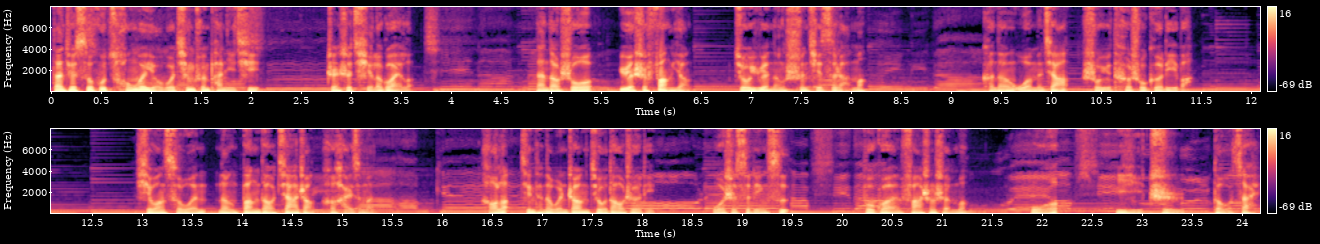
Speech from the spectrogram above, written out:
但却似乎从未有过青春叛逆期，真是奇了怪了。难道说越是放养，就越能顺其自然吗？可能我们家属于特殊个例吧。希望此文能帮到家长和孩子们。好了，今天的文章就到这里，我是四零四。不管发生什么，我一直都在。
